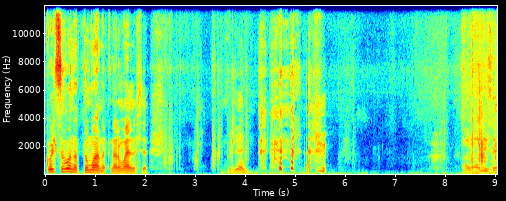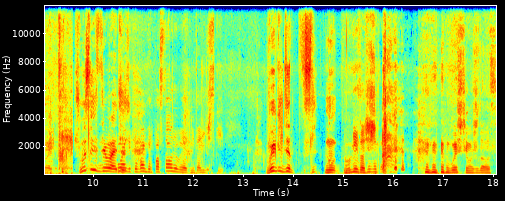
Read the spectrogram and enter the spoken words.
Кольца вон от туманок, нормально все. Блядь. Ладно, ладно, издевайтесь. В смысле издеваетесь? Плазику бампер поставлю, блядь, металлический. Выглядит, ну, Выглядит вообще шикарно. Больше, чем ожидалось.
